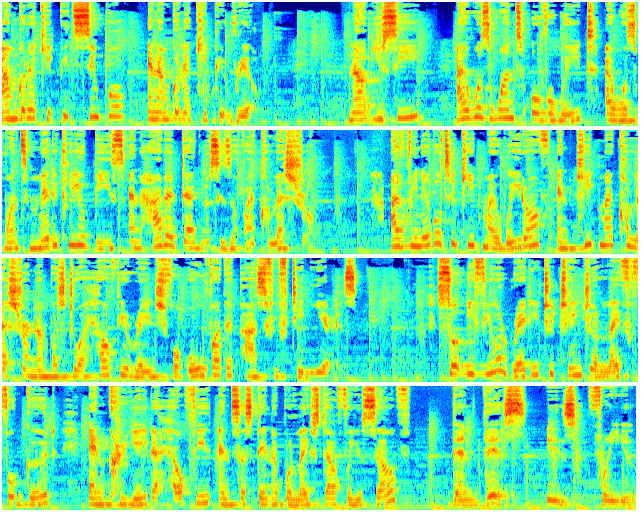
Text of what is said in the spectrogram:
I'm going to keep it simple and I'm going to keep it real. Now, you see, I was once overweight, I was once medically obese, and had a diagnosis of high cholesterol. I've been able to keep my weight off and keep my cholesterol numbers to a healthy range for over the past 15 years. So, if you're ready to change your life for good and create a healthy and sustainable lifestyle for yourself, then this is for you.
